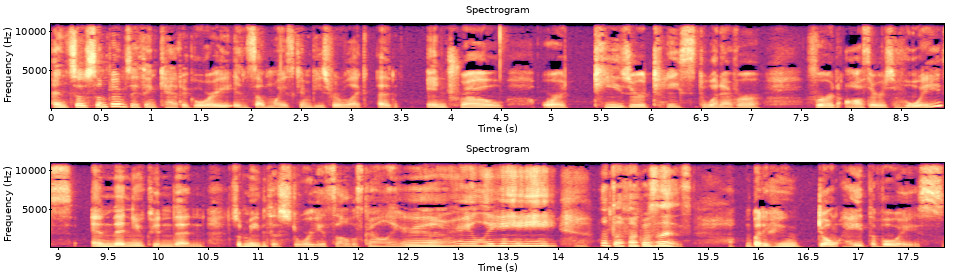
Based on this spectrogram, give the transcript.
and so sometimes I think category in some ways can be sort of like an intro or a teaser, taste, whatever for an author's voice. And then you can then, so maybe the story itself is kind of like, yeah, really? What the fuck was this? But if you don't hate the voice,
